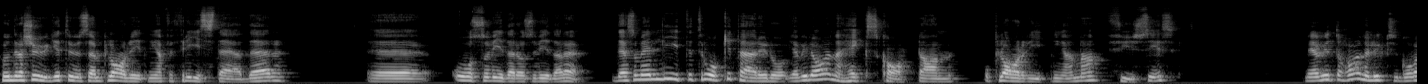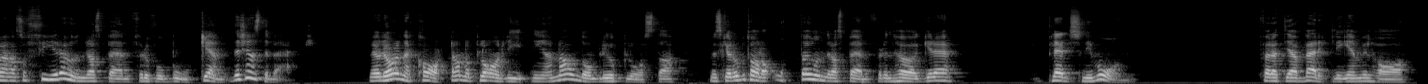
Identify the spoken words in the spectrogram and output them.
120 000 planritningar för fristäder. Eh, och så vidare och så vidare. Det som är lite tråkigt här är då, jag vill ha den här häxkartan och planritningarna fysiskt. Men jag vill inte ha den här lyxgåvan, alltså 400 spänn för att få boken. Det känns det värt. Men jag vill ha den här kartan och planritningarna om de blir upplåsta. Men ska jag då betala 800 spänn för den högre pledge-nivån? För att jag verkligen vill ha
